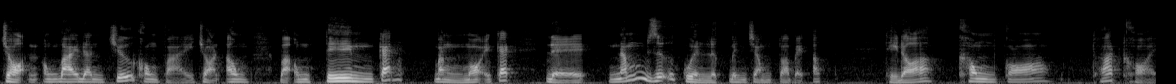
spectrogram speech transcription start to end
chọn ông Biden chứ không phải chọn ông. Và ông tìm cách, bằng mọi cách, để nắm giữ quyền lực bên trong tòa bạch ốc thì đó không có thoát khỏi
